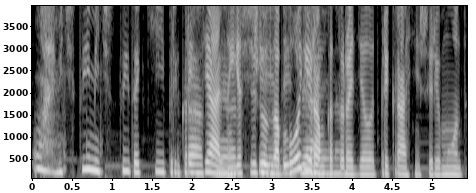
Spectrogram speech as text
Ой, мечты, мечты такие Это прекрасные. идеально. Я слежу за это блогером, идеально. которая делает прекраснейший ремонт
